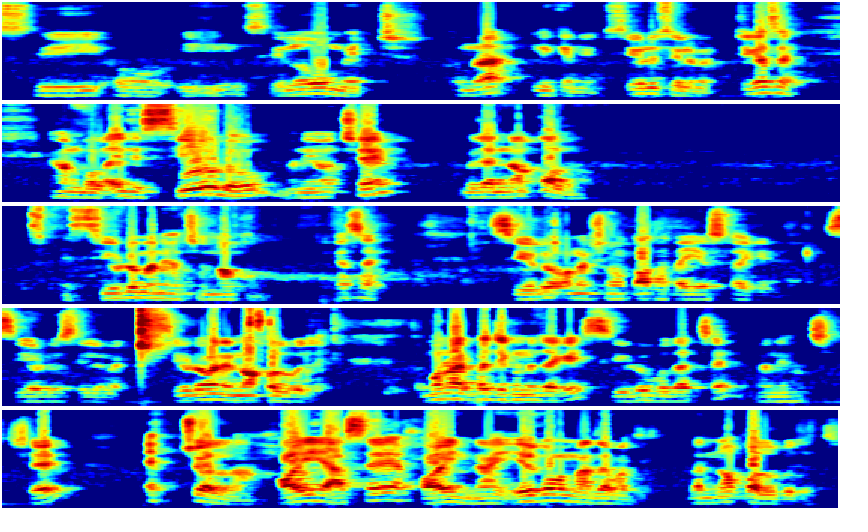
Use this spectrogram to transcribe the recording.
সিও ই সিলোমেট। তোমরা লিখে নিও, সিওডো, সিলোমেট, ঠিক আছে? এখন বলো, এই যে সিওডো মানে হচ্ছে, বোঝায় নকল। সিওডো মানে হচ্ছে নকল, ঠিক আছে? সিওডো অনেক সময় কথাটা ইউজ হয় কিন্তু, সিওডো, সিলোমেট। সিওডো মানে নকল বোঝায়। তো মনে রাখবা যে কোনো জায়গায় সিওডো বোঝাচ্ছে মানে হচ্ছে সে অ্যাকচুয়াল না, হয় আছে, হয় নাই, এরকম মাঝামাঝি বা নকল বোঝাচ্ছে,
